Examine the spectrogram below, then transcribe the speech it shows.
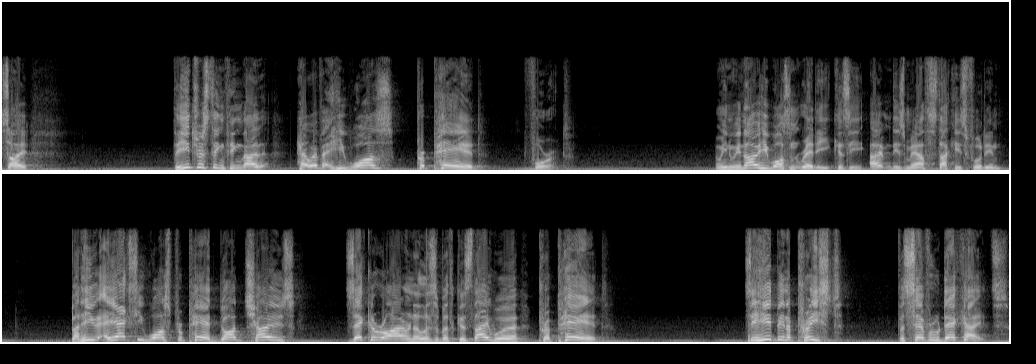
So, the interesting thing, though, however, he was prepared for it. I mean, we know he wasn't ready because he opened his mouth, stuck his foot in, but he, he actually was prepared. God chose Zechariah and Elizabeth because they were prepared. See, he'd been a priest for several decades.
